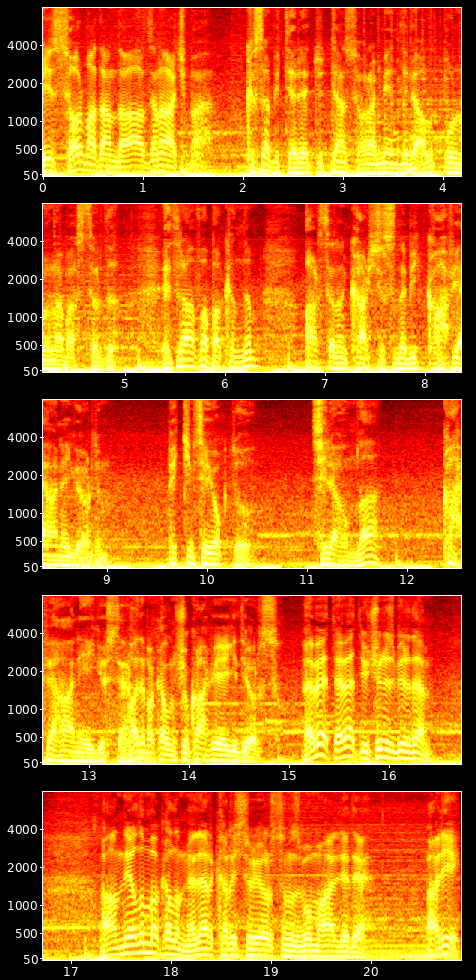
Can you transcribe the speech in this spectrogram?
Biz sormadan da ağzını açma. Kısa bir tereddütten sonra mendili alıp burnuna bastırdı. Etrafa bakındım. Arsanın karşısında bir kahvehane gördüm. Pek kimse yoktu. Silahımla kahvehaneyi gösterdim. Hadi bakalım şu kahveye gidiyoruz. Evet evet üçünüz birden. Anlayalım bakalım neler karıştırıyorsunuz bu mahallede. Ali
